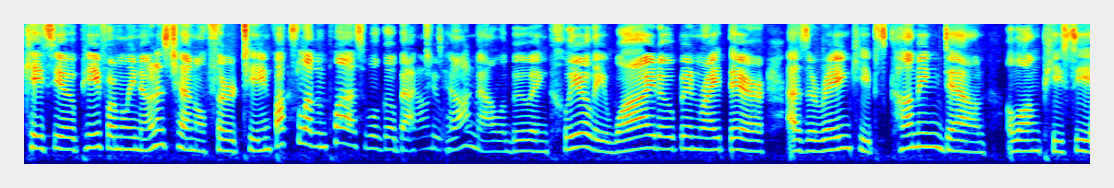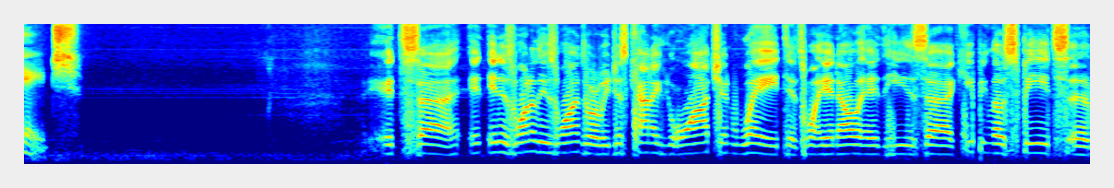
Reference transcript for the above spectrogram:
KCOP, formerly known as Channel 13. Fox 11 Plus will go back Downtown. to Malibu, and clearly wide open right there as the rain keeps coming down along PCH it's uh, it, it is one of these ones where we just kind of watch and wait. It's you know, it, he's uh, keeping those speeds uh,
